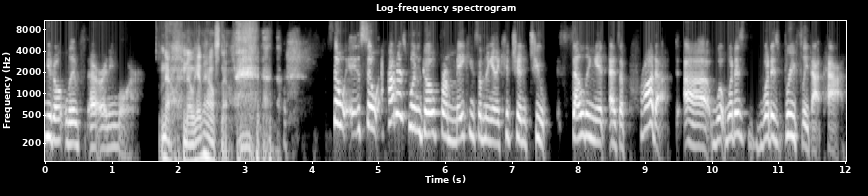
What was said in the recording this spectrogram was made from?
You don't live there anymore. No, no, we have a house now. So, so how does one go from making something in a kitchen to selling it as a product? Uh, what, what is what is briefly that path?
